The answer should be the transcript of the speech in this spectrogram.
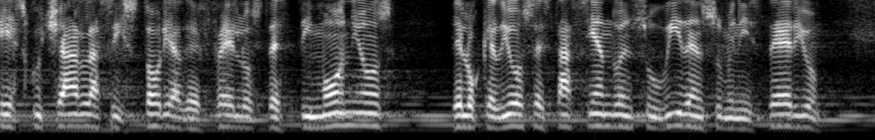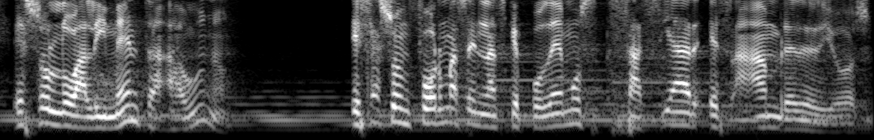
escuchar las historias de fe, los testimonios de lo que Dios está haciendo en su vida, en su ministerio, eso lo alimenta a uno. Esas son formas en las que podemos saciar esa hambre de Dios.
